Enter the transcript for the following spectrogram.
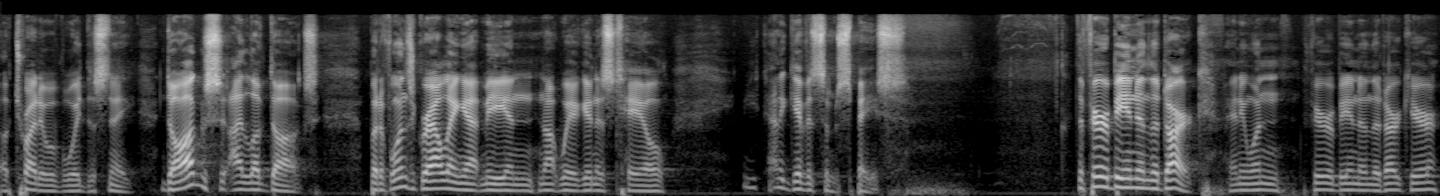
uh, try to avoid the snake. Dogs, I love dogs. But if one's growling at me and not wagging his tail, you kind of give it some space. The fear of being in the dark. Anyone fear of being in the dark here?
